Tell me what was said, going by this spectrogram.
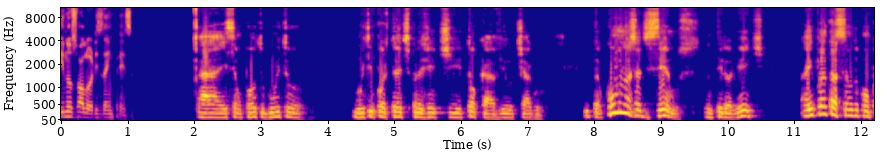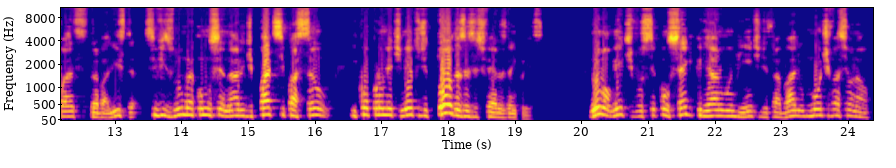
e nos valores da empresa. Ah, esse é um ponto muito, muito importante para a gente tocar, viu, Tiago? Então, como nós já dissemos anteriormente, a implantação do compliance trabalhista se vislumbra como um cenário de participação e comprometimento de todas as esferas da empresa. Normalmente, você consegue criar um ambiente de trabalho motivacional.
